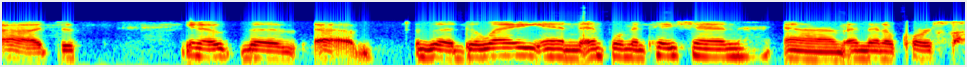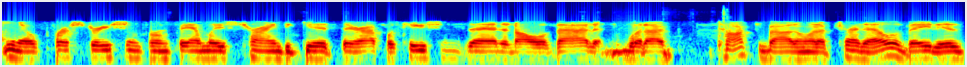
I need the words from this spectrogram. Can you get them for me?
uh, just you know the. Uh, the delay in implementation, um, and then of course, you know, frustration from families trying to get their applications in and all of that. And what I've talked about and what I've tried to elevate is,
